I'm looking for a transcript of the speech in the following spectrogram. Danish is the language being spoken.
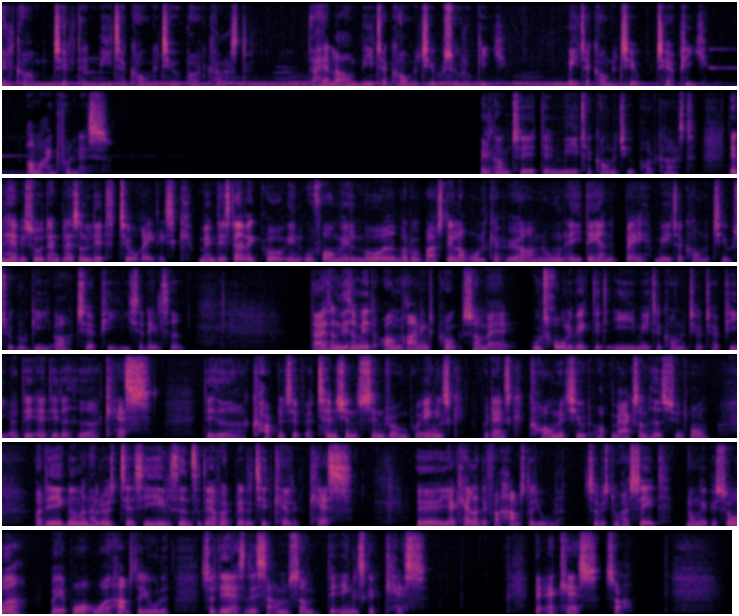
Velkommen til den metakognitive podcast, der handler om metakognitiv psykologi, metakognitiv terapi og mindfulness. Velkommen til den metakognitive podcast. Den her episode den bliver sådan lidt teoretisk, men det er stadigvæk på en uformel måde, hvor du bare stille og roligt kan høre om nogle af idéerne bag metakognitiv psykologi og terapi i særdeleshed. Der er sådan ligesom et omdrejningspunkt, som er utrolig vigtigt i metakognitiv terapi, og det er det, der hedder CAS. Det hedder Cognitive Attention Syndrome på engelsk, på dansk kognitivt opmærksomhedssyndrom. Og det er ikke noget, man har lyst til at sige hele tiden, så derfor bliver det tit kaldt CAS. Øh, jeg kalder det for hamsterhjulet. Så hvis du har set nogle episoder, hvor jeg bruger ordet hamsterhjulet, så det er altså det samme som det engelske CAS. Hvad er CAS så?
